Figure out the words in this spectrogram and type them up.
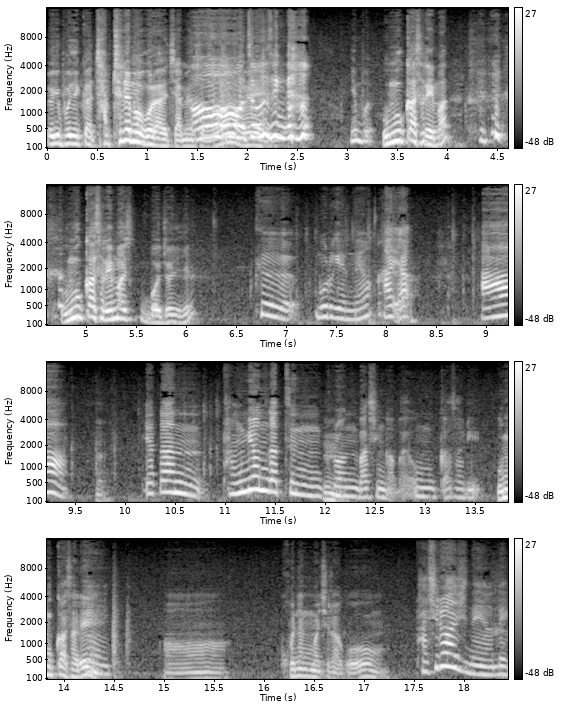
여기 보니까 잡채를 먹어야지 하면서. 어, 예. 좋은 생각. 이게 뭐, 우뭇가사리 맛? 우뭇가사리 맛 뭐죠, 이게? 그 모르겠네요. 아, 야, 아, 약간 당면 같은 그런 맛인가 봐요. 오목가사리. 우뭇가사리? 네. 어, 곤약 맛이라고. 다 싫어하시네요. 네.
